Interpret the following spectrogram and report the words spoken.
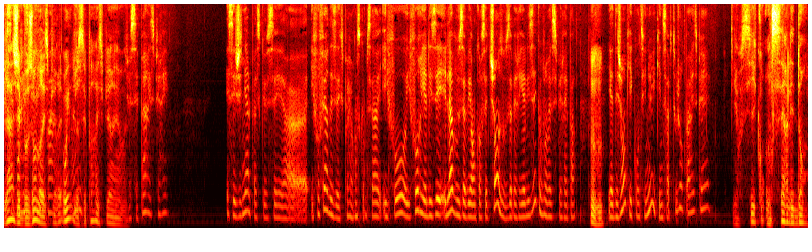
là, j'ai besoin de respirer. Oui, Oui. je sais pas respirer. Je sais pas respirer. Et c'est génial parce que c'est, euh, il faut faire des expériences comme ça. Il faut, il faut réaliser. Et là, vous avez encore cette chance. Vous avez réalisé que vous ne respirez pas. Mhm. Il y a des gens qui continuent et qui ne savent toujours pas respirer. Il y a aussi quand on serre les dents.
